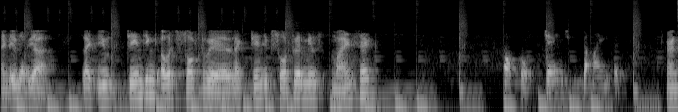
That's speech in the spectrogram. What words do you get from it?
and if yeah like you changing our software like changing software means mindset Of course, change the mindset. and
